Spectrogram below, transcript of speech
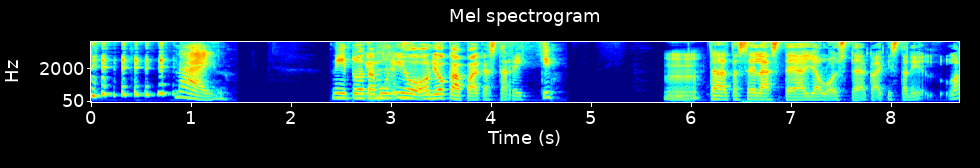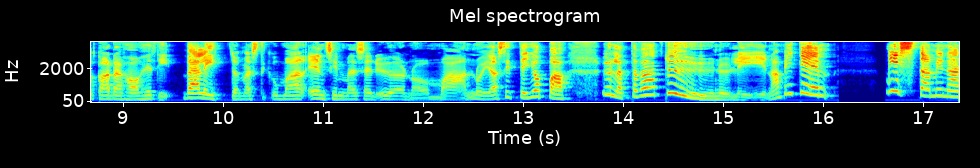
Näin. Niin tuota mun iho on joka paikasta rikki. Mm. täältä selästä ja jaloista ja kaikista, niin lakanahan on heti välittömästi, kun mä oon ensimmäisen yön on maannut. Ja sitten jopa yllättävää tyynyliina. Miten, mistä minä,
